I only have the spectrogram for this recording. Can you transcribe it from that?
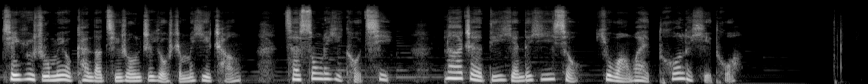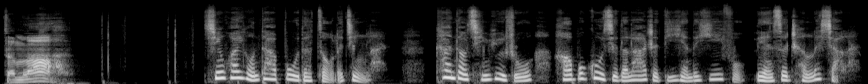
秦玉茹没有看到齐荣之有什么异常，才松了一口气，拉着狄言的衣袖又往外拖了一拖。怎么了？秦怀勇大步的走了进来，看到秦玉茹毫不顾忌的拉着狄言的衣服，脸色沉了下来。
